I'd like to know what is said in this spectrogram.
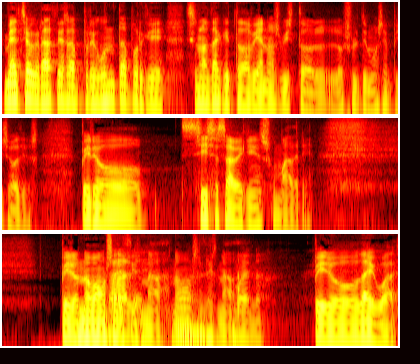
Me ha hecho gracia esa pregunta porque se nota que todavía no has visto los últimos episodios. Pero sí se sabe quién es su madre. Pero no vamos Vale. a decir nada, no vamos a decir nada. Bueno, Pero da igual,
